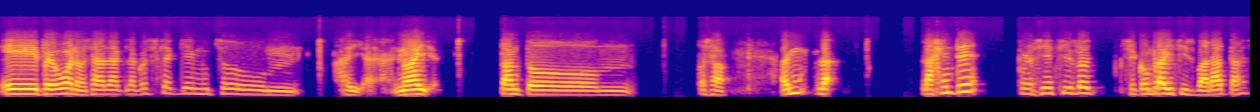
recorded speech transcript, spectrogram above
Eh, pero bueno, o sea, la, cosa es que aquí hay mucho. Mm, no hay tanto. Mm, o sea, hay, la, la gente, por así decirlo, se compra bicis baratas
